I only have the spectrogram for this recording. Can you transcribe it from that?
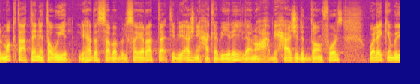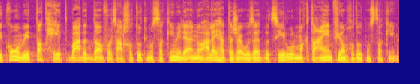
المقطع الثاني طويل لهذا السبب السيارات تأتي بأجنحة كبيرة لأنه بحاجة لل downforce ولكن بده يقوموا بتضحية بعض ال downforce على الخطوط المستقيمة لأنه عليها تجاوزات بتصير والمقطعين فيهم خطوط مستقيمة.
